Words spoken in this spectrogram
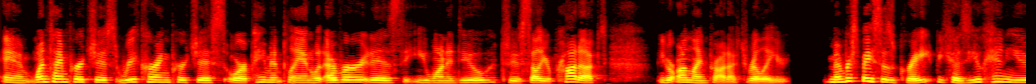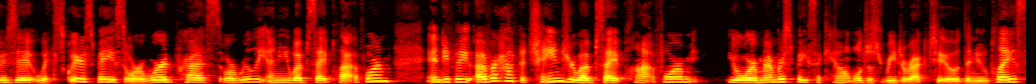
and one time purchase, recurring purchase, or a payment plan, whatever it is that you want to do to sell your product, your online product, really. Memberspace is great because you can use it with Squarespace or WordPress or really any website platform. And if you ever have to change your website platform, your Memberspace account will just redirect to the new place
